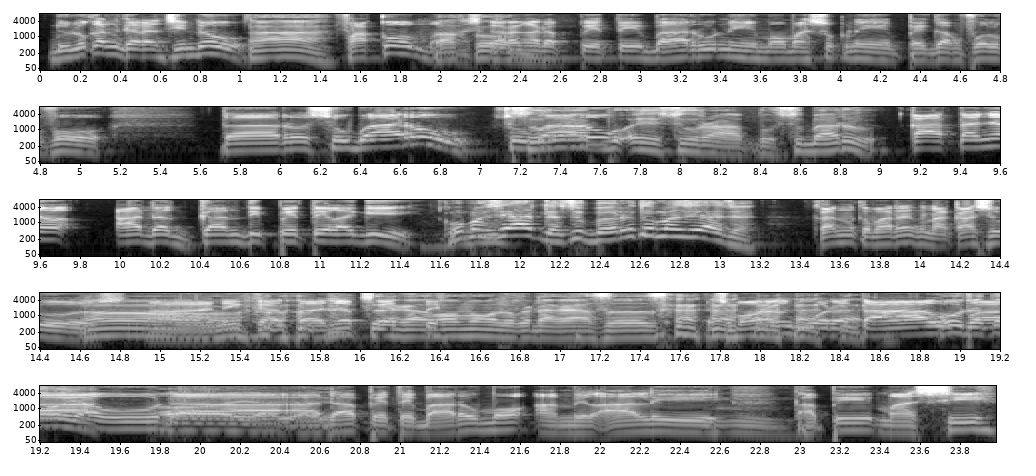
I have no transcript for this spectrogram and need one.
Dulu kan Garansindo, Ah, vakum. Nah, vakum. sekarang ada PT baru nih mau masuk nih pegang Volvo. Terus Subaru, Subaru Surabu, eh Surabu, Subaru. katanya ada ganti PT lagi. Oh masih ada Subaru itu masih ada. kan kemarin kena kasus. Oh. Nah, ini katanya Saya PT ngomong lo kena kasus. Semua orang juga udah tahu, Oh, udah tahu ya? Udah. Oh, iya, iya, Ada PT baru mau ambil alih, tapi masih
